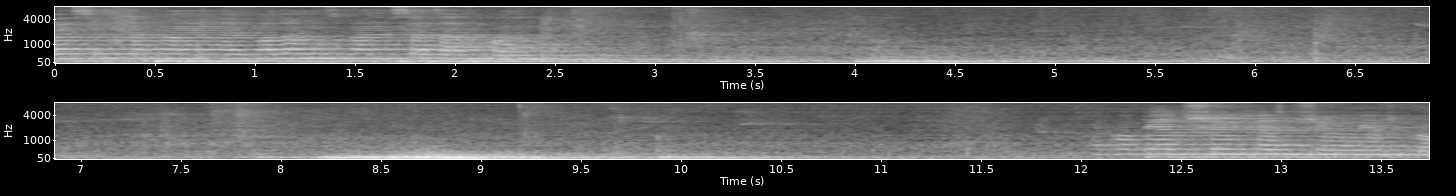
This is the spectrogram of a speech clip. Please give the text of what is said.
Stoi basen napełniony wodą zwany sadzawką. Jako pierwszy chrzest przyjął Mieszko.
